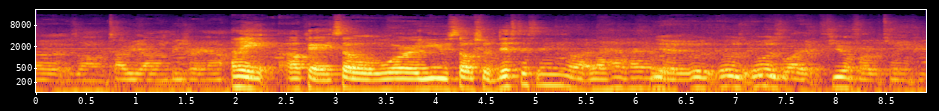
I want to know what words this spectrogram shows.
uh, as on Tybee Island Beach right now. I mean, okay. So were you social distancing or like how? how Yeah, it was it was it was like few and far between people.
